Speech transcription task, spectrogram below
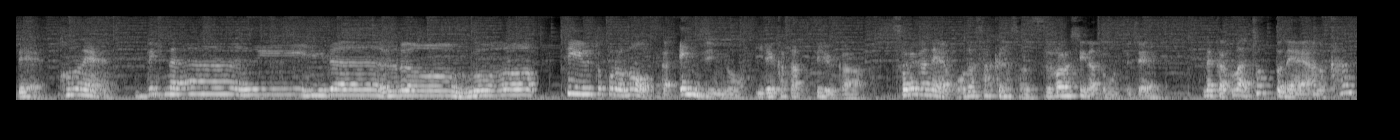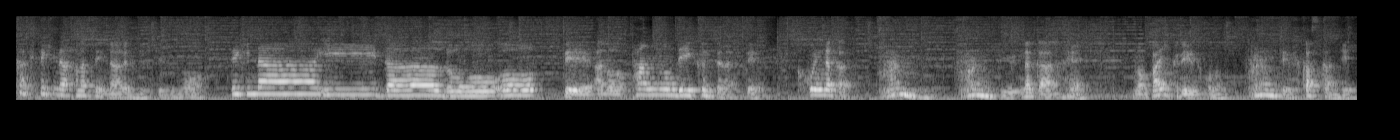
で、このね、できないだろうっていうところの、なんかエンジンの入れ方っていうか、それがね、小田桜さん素晴らしいなと思ってて、なんかまあちょっとね、あの感覚的な話になるんですけれども、できないだろうってあの単音でいくんじゃなくて、ここになんか、ブラン、ブランっていう、なんかね、まあ、バイクでいうとこのブランっていう吹かす感じ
